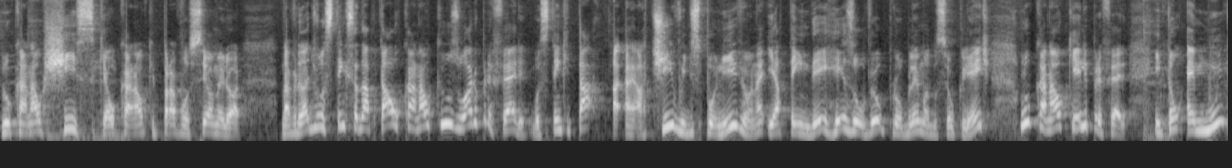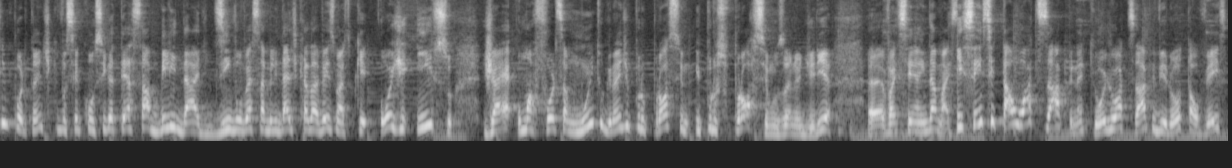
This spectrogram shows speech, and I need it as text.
no canal X, que é o canal que para você é o melhor. Na verdade, você tem que se adaptar ao canal que o usuário prefere. Você tem que estar tá ativo e disponível né, e atender e resolver o problema do seu cliente no canal que ele prefere. Então, é muito importante que você consiga ter essa habilidade, desenvolver essa habilidade cada vez mais, porque hoje isso já é uma força muito grande para o próximo e para os próximos anos, eu diria, uh, vai ser ainda mais. E sem citar o WhatsApp, né? Que hoje o WhatsApp virou talvez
